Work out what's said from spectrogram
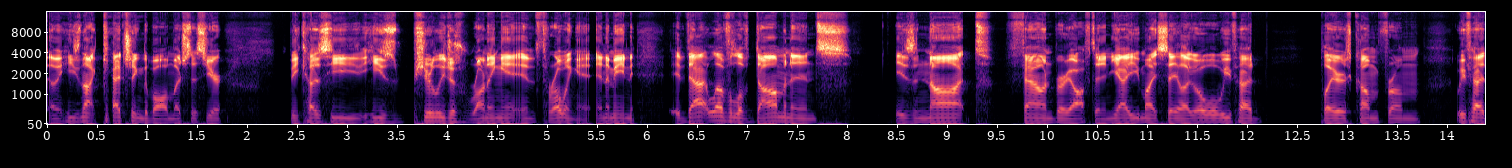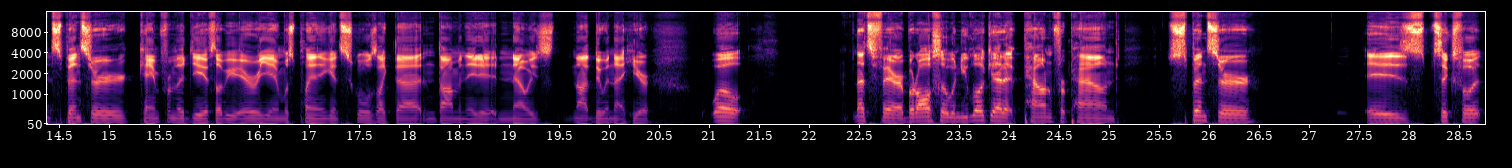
I mean, he's not catching the ball much this year because he he's purely just running it and throwing it. And I mean, that level of dominance is not found very often. And yeah, you might say like, oh well, we've had players come from we've had Spencer came from the DFW area and was playing against schools like that and dominated and now he's not doing that here. Well, that's fair, but also when you look at it pound for pound, Spencer is six foot,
